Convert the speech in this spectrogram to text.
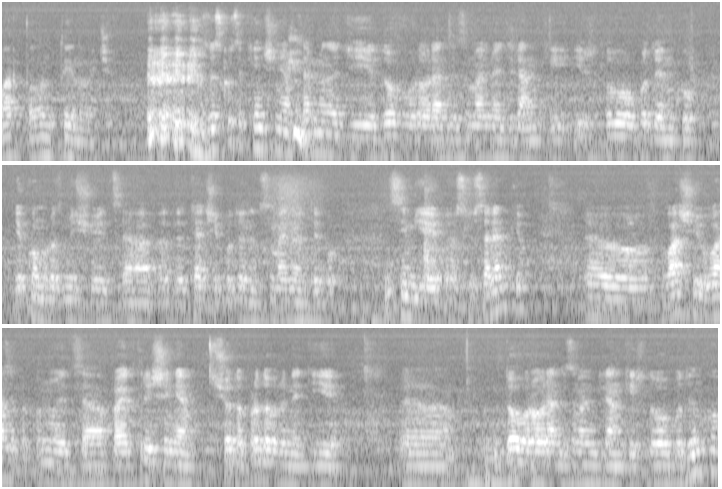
Марк Валентинович. У зв'язку з закінченням терміну дії договору оренди земельної ділянки і житлового будинку, в якому розміщується е, дитячий будинок сімейного типу сім'ї Слюсаренків, е, вашій увазі пропонується проект рішення щодо продовження дії е, договору оренди земельної ділянки і житлового будинку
